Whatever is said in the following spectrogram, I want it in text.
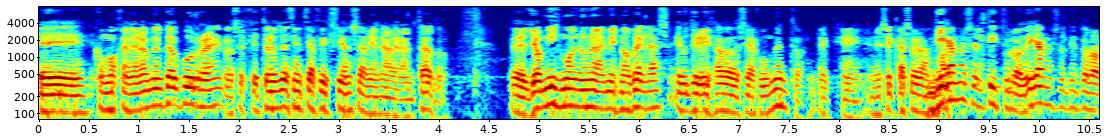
Eh, Como generalmente ocurre, los escritores de ciencia ficción se habían adelantado. Pero yo mismo en una de mis novelas he utilizado ese argumento, de que en ese caso era... Díganos el título, díganos el título,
